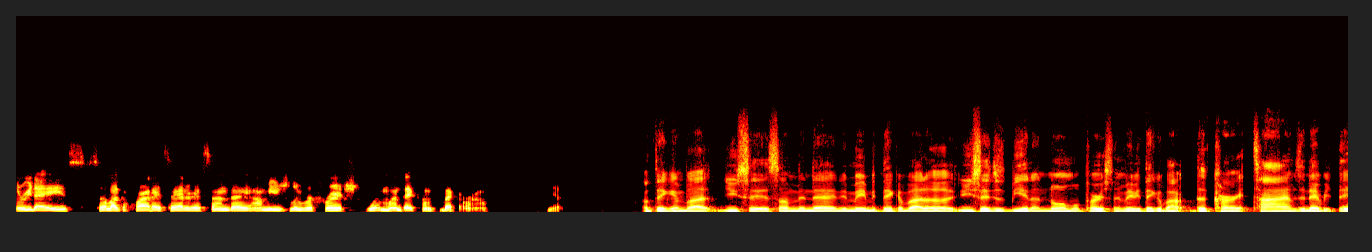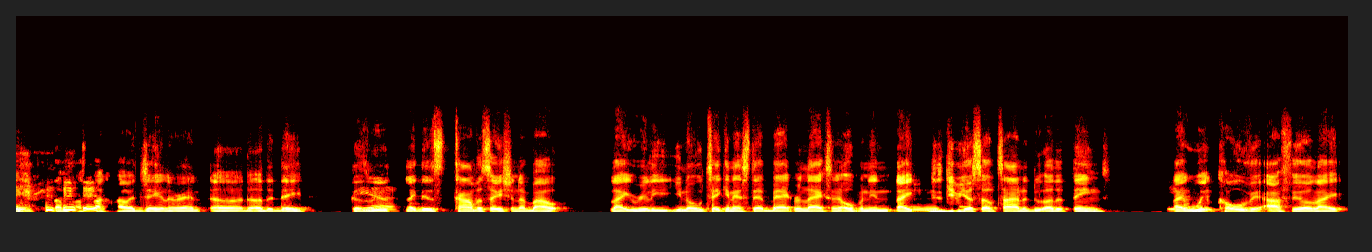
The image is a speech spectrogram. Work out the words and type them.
three days. So like a Friday, Saturday, Sunday, I'm usually refreshed when Monday comes back around. I'm thinking about you said something in there. It made me think about uh you said just being a normal person. Made me think about the current times and everything. I was talking about Jalen uh, the other day because yeah. we like this conversation about like really you know taking that step back, relaxing, opening like mm-hmm. just giving yourself time to do other things. Yeah. Like with COVID, I feel like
